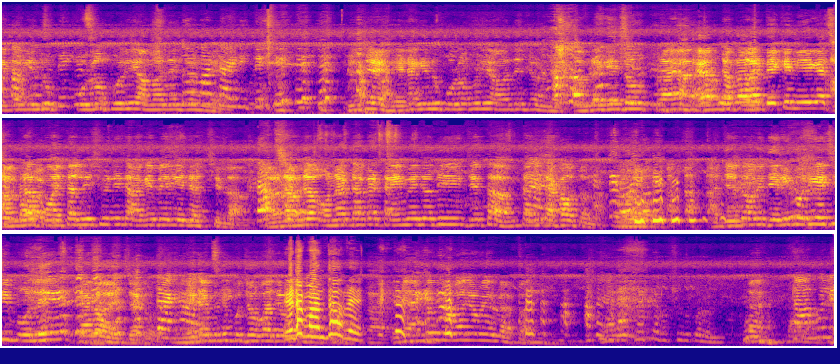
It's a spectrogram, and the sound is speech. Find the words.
এটা কিন্তু পুরোপুরি আমাদের জন্য। এটা কিন্তু পুরোপুরি আমাদের জন্য। আমরা কিন্তু প্রায় আধ হ্যাঁ, ডেকে নিয়ে আমরা পঁয়তাল্লিশ মিনিট আগে বেরিয়ে যাচ্ছিলাম। কারণ আমরা ওনার ডাকার টাইমে যদি যেতাম তাহলে দেখা হতো না। আর যেহেতু আমি দেরি করিয়েছি বলে দেখা হয়েছে এটা মানতে হবে। এটা একদম যোগাযোগের ব্যাপার। তাহলে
